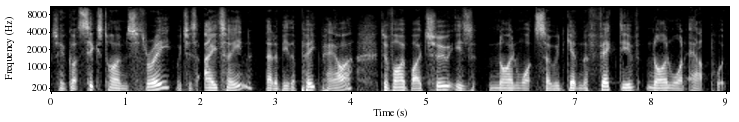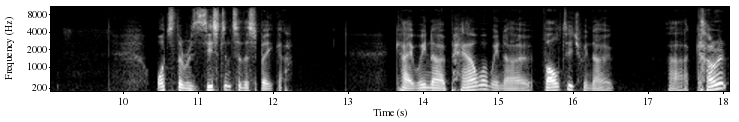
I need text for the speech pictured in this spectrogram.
So you've got 6 times 3, which is 18. That'd be the peak power. Divide by 2 is 9 watts. So we'd get an effective 9 watt output. What's the resistance of the speaker? Okay, we know power, we know voltage, we know uh, current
